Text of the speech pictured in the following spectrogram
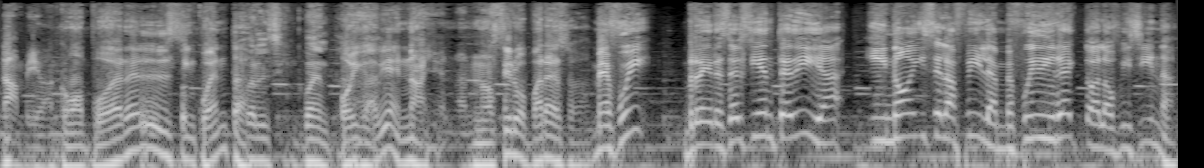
No, me iban como por el 50. Por el 50. Oiga bien, no, yo no, no sirvo para eso. Me fui, regresé el siguiente día y no hice la fila, me fui directo a la oficina.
